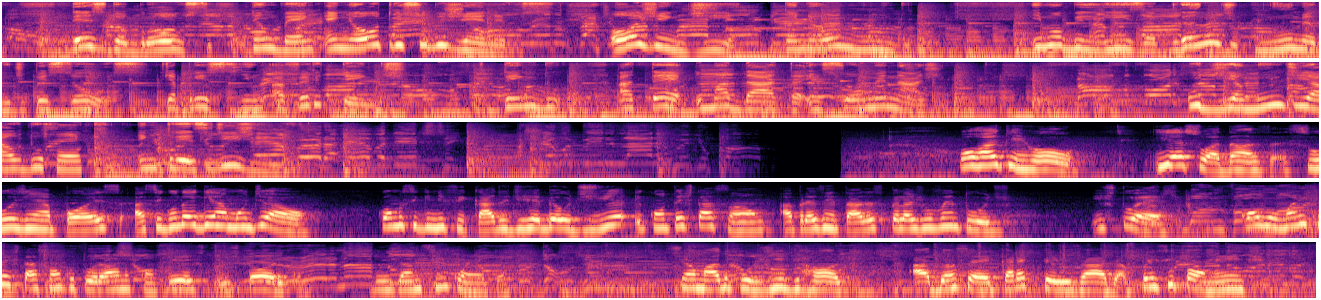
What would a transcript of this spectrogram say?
desdobrou-se também em outros subgêneros. Hoje em dia ganhou o mundo e mobiliza grande número de pessoas que apreciam a vertente, tendo até uma data em sua homenagem. O Dia Mundial do Rock em 13 de junho. O rock and roll e a sua dança surgem após a Segunda Guerra Mundial, como significado de rebeldia e contestação apresentadas pela juventude, isto é, como manifestação cultural no contexto histórico dos anos 50. Chamado por Jive Rock, a dança é caracterizada principalmente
